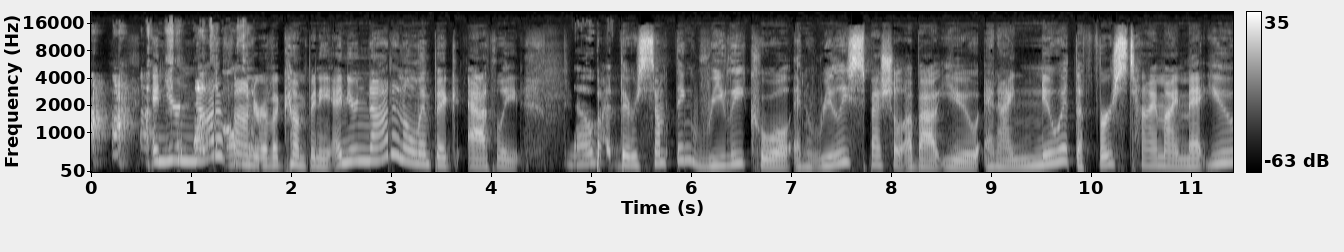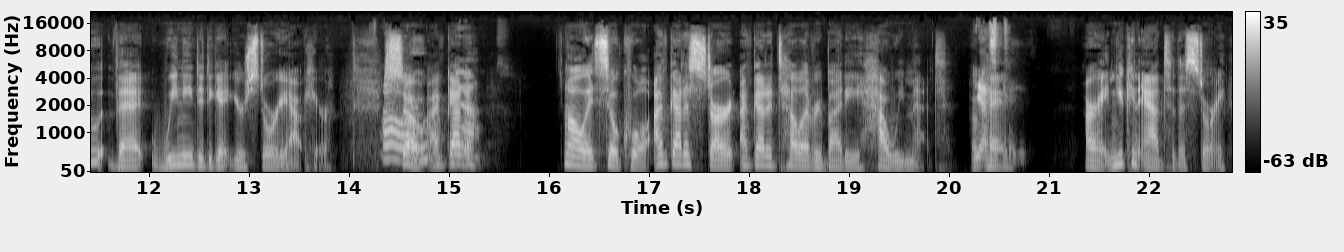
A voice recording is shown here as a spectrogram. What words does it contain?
and you're not a founder of a company and you're not an Olympic athlete no. But there's something really cool and really special about you. And I knew it the first time I met you that we needed to get your story out here. Oh, so I've got to. Oh, it's so cool. I've got to start. I've got to tell everybody how we met. Okay. Yes, All right. And you can add to this story.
